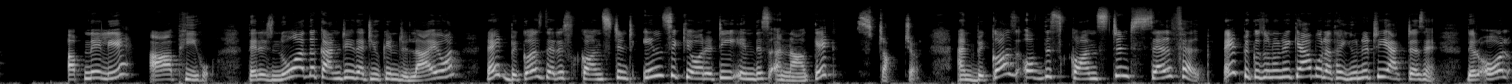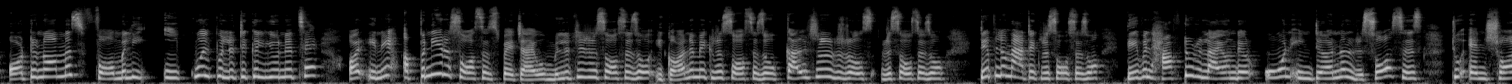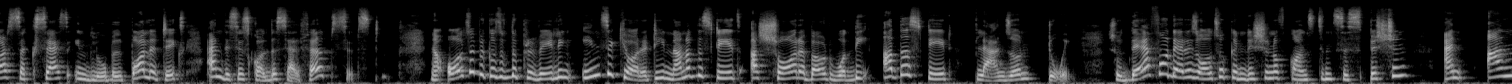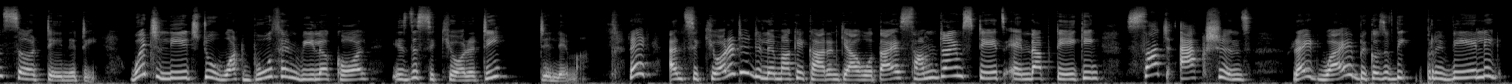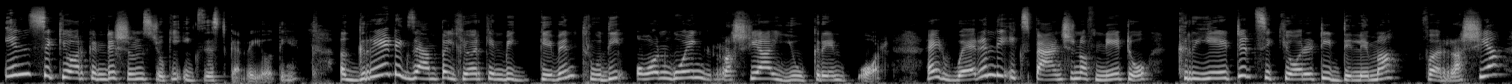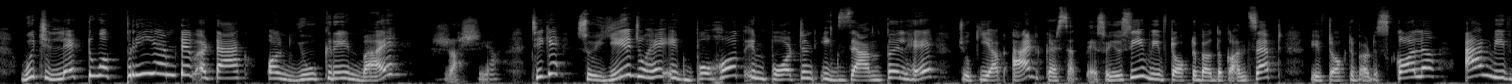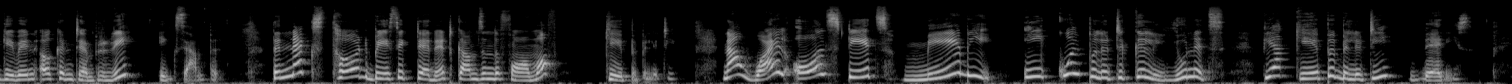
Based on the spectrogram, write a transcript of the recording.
अपने लिए आप ही हो। There is no other country that you can rely on right because there is constant insecurity in this anarchic structure and because of this constant self help right because उन्होंने क्या बोला था unitary actors हैं they're all autonomous formally equal political units है और इन्हें अपनी resources पे चाहे वो military resources हो economic resources हो cultural resources हो diplomatic resources हो they will have to rely on their own internal resources to ensure success in global politics and this is called the self-help system now also because of the prevailing insecurity none of the states are sure about what the other state plans on doing. So therefore, there is also a condition of constant suspicion and uncertainty, which leads to what Booth and Wheeler call is the security dilemma. Right? And security dilemma ke karan kya hota hai? Sometimes states end up taking such actions right why because of the prevailing insecure conditions जो कि exist कर रही होती हैं a great example here can be given through the on going Russia Ukraine war right where in the expansion of NATO created security dilemma for Russia, which led to a preemptive attack on Ukraine by Russia ठीक है? So ये जो है एक बहुत important example है जो कि आप एड कर सकते हैं। So you see we've talked about the concept we've talked about a scholar and we've given a contemporary example the next third basic tenet comes in the form of capability ना while all states may be equal political units their capability varies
